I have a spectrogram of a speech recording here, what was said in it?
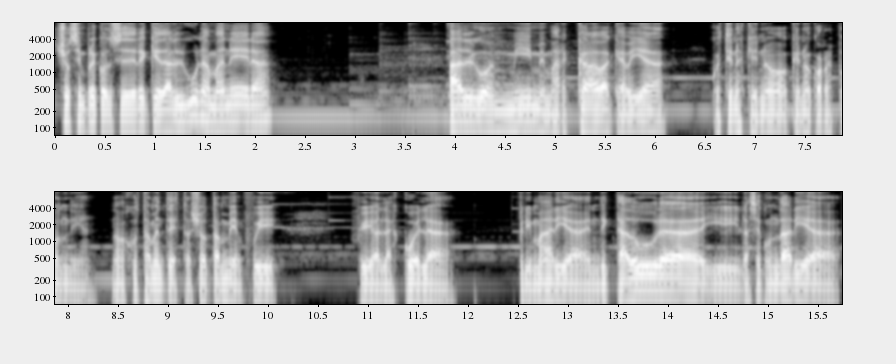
Yo siempre consideré que de alguna manera algo en mí me marcaba que había cuestiones que no, que no correspondían. ¿no? Justamente esto, yo también fui, fui a la escuela primaria en dictadura y la secundaria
